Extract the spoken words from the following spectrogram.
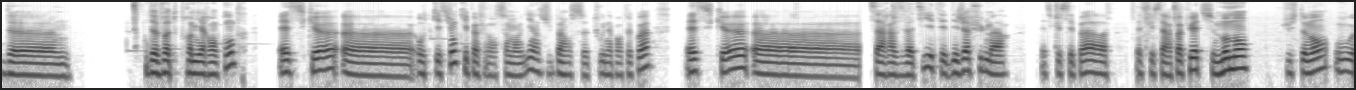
de, de votre première rencontre, est-ce que, euh, autre question qui n'est pas forcément liée, hein, je balance tout et n'importe quoi, est-ce que Sarasvati était déjà Fulmar? Est-ce que c'est pas, est-ce que ça n'aurait pas pu être ce moment justement où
